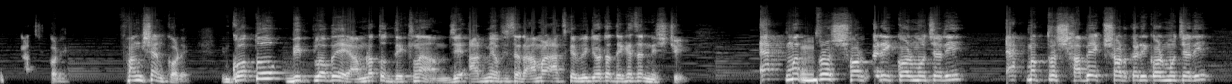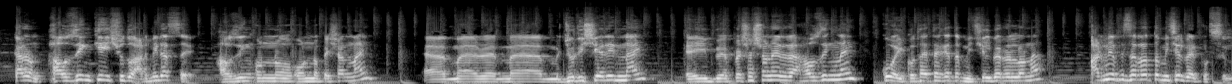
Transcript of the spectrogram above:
কাজ করে। ফাংশন করে। গত বিপ্লবে আমরা তো দেখলাম যে আর্মি অফিসার আমার আজকের ভিডিওটা দেখেছেন নিশ্চয়ই। একমাত্র সরকারি কর্মচারী একমাত্র সাবেক সরকারি কর্মচারী কারণ হাউজিং কি শুধু আর্মির আছে? হাউজিং অন্য অন্য পেশার নাই জুডিশিয়ারির নাই এই প্রশাসনের হাউজিং নাই কই? কোথায় থেকে তো মিছিল বেরোলো না? আর্মি অফিসাররা তো মিছিল বের করছিল।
